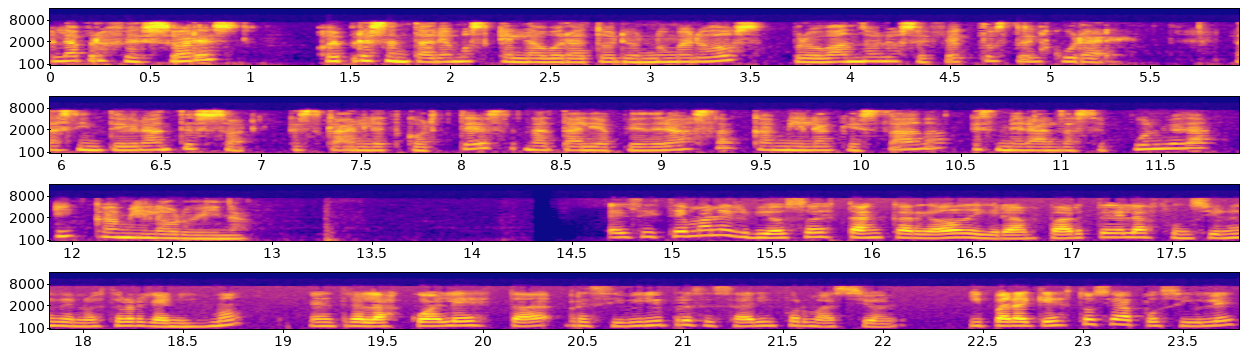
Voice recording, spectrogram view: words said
Hola profesores, hoy presentaremos el laboratorio número 2 probando los efectos del curare. Las integrantes son Scarlett Cortés, Natalia Pedraza, Camila Quesada, Esmeralda Sepúlveda y Camila Urbina. El sistema nervioso está encargado de gran parte de las funciones de nuestro organismo, entre las cuales está recibir y procesar información, y para que esto sea posible,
